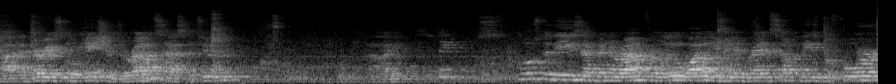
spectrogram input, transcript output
uh, at various locations around Saskatoon. I think most of these have been around for a little while. You may have read some of these before.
